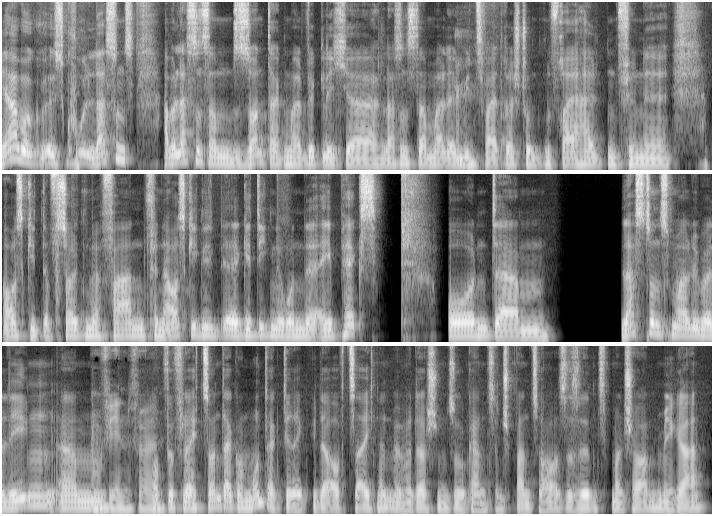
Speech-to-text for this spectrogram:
ja, aber ist cool. Lass uns, aber lass uns am Sonntag mal wirklich, äh, lass uns da mal irgendwie zwei, drei Stunden frei halten für eine ausge sollten wir fahren für eine ausgediegene Runde Apex. Und ähm, lasst uns mal überlegen, ähm, Auf jeden Fall. ob wir vielleicht Sonntag und Montag direkt wieder aufzeichnen, wenn wir da schon so ganz entspannt zu Hause sind. Mal schauen, mir egal.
